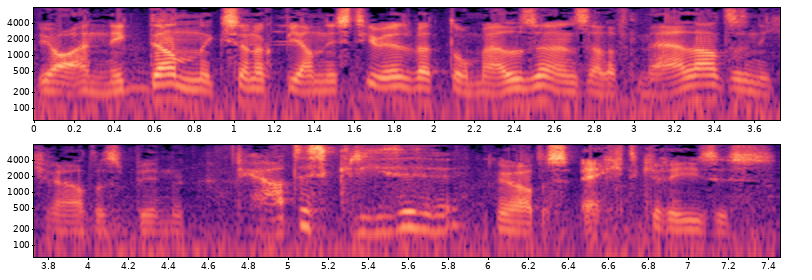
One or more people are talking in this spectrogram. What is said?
Ja, en ik dan? Ik ben nog pianist geweest bij Tom Elze en zelf mij laten ze niet gratis binnen. Ja, het is crisis, hè. Ja, het is echt crisis.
